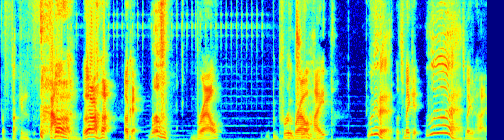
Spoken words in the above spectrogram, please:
The fucking falcon. Okay. Brow. Protrude. Brow height. Look at that. Let's make it. Look at that. Let's make it high.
